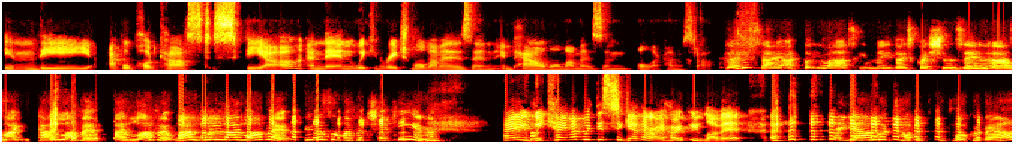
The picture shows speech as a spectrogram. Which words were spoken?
in the Apple podcast sphere, and then we can reach more mamas and empower more mamas and all that kind of stuff. Can I just say, I thought you were asking me those questions then, and I was like, yeah, I love it. I love it. Why wouldn't I love it? Who doesn't love a check in? Hey, we came up with this together. I hope you love it. yeah, I've got topics to talk about.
